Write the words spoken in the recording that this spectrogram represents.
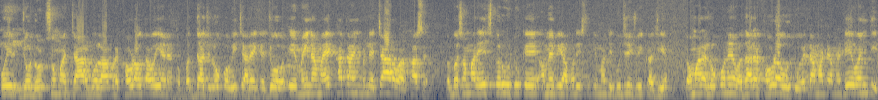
કોઈ જો દોઢસોમાં ચાર બોલા આપણે ખવડાવતા હોઈએ ને તો બધા જ લોકો વિચારે કે જો એ મહિનામાં એક ખાતા હોય ને બદલે ચાર વાર ખાશે. તો બસ અમારે એ જ કરવું હતું કે અમે બી આ પરિસ્થિતિમાંથી ગુજરી ચૂક્યા છીએ. તો અમારે લોકોને વધારે ખવડાવવું હતું. એટલા માટે અમે ડે વનથી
